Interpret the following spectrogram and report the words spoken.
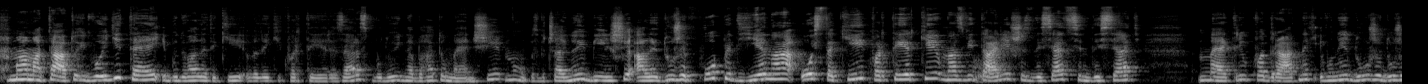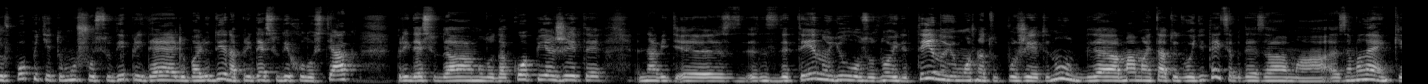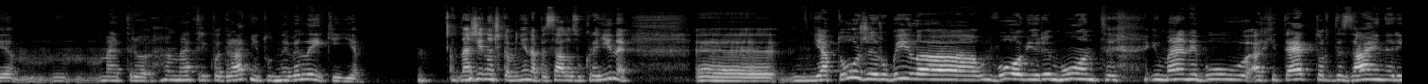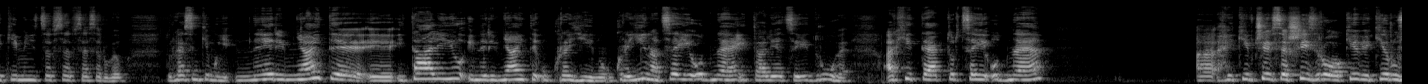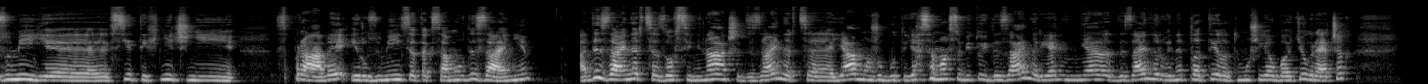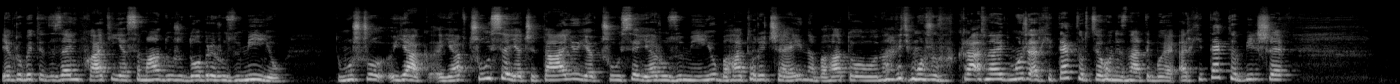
мама, тато і двоє дітей, і будували такі великі квартири. Зараз будують набагато менші, ну, звичайно, і більші, але дуже попит є на ось такі квартирки. У нас в Італії 60-70 метрів квадратних, і вони дуже-дуже в попиті, тому що сюди прийде люба людина, прийде сюди холостяк, прийде сюди молода копія жити, навіть е, з, з дитиною, з одною дитиною можна тут пожити. Ну, для мами і тато і двоє дітей це буде за, за маленьке. М, Метр, метри квадратні тут невеликі є. Одна жіночка мені написала з України. Е, я теж робила у Львові ремонт, і в мене був архітектор, дизайнер, який мені це все, все, все робив. Дорогесенькі мої, не рівняйте е, Італію і не рівняйте Україну. Україна це і одне, Італія це і друге. Архітектор це і одне, е, який вчився 6 років, який розуміє всі технічні справи і розуміється так само в дизайні. А дизайнер це зовсім інакше. Дизайнер це я можу бути, я сама собі той дизайнер, я, я дизайнерові не платила, тому що я в багатьох речах, як робити дизайн в хаті, я сама дуже добре розумію. Тому що як я вчуся, я читаю, я вчуся, я розумію багато речей, набагато навіть можу навіть може архітектор цього не знати, бо архітектор більше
